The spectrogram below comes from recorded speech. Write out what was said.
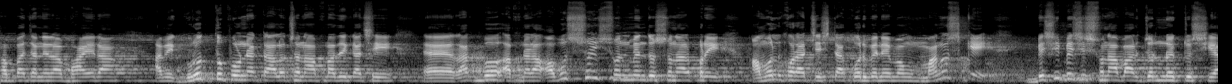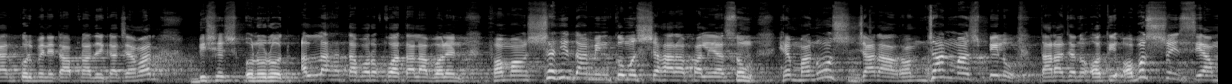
হব্বাজানেরা ভাইরা আমি গুরুত্বপূর্ণ একটা আলোচনা আপনাদের কাছে রাখব। আপনারা অবশ্যই শুনবেন তো শোনার পরে আমল করার চেষ্টা করবেন এবং মানুষকে বেশি বেশি বেশি শোনাবার জন্য একটু শেয়ার করবেন, এটা আপনাদের কাছে আমার বিশেষ অনুরোধ। আল্লাহ তাবরকালা বলেন, ফমান শাহিদ আমিন কুমুর সাহারা ফালিয়াসুম। হে মানুষ, যারা রমজান মাস পেল, তারা যেন অতি অবশ্যই শ্যাম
